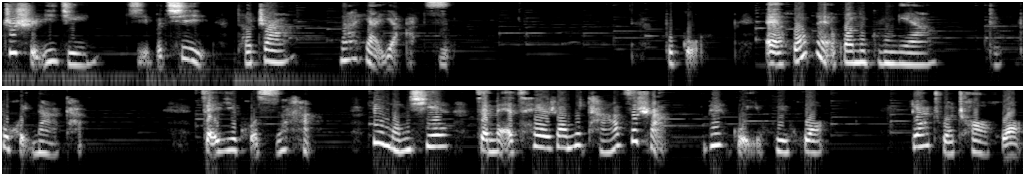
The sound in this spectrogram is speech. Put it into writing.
只是已经记不起她长哪样样子。不过，爱花卖花的姑娘都不会难看，在一颗丝汗。刘梦仙在卖菜人的摊子上买过一回花，两撮茶花，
